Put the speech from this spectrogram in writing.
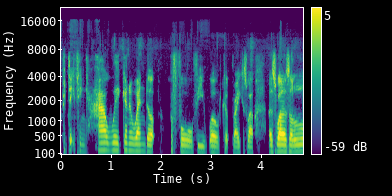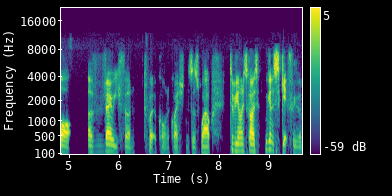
predicting how we're going to end up before the World Cup break as well, as well as a lot of very fun Twitter corner questions as well. To be honest, guys, we're going to skip through the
